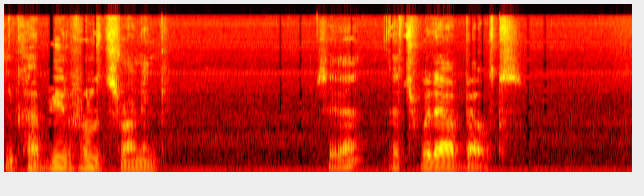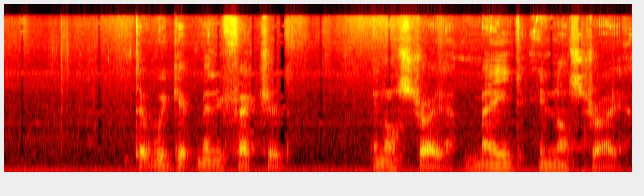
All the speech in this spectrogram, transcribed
Look how beautiful it's running. See that? That's with our belts that we get manufactured in Australia made in Australia.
